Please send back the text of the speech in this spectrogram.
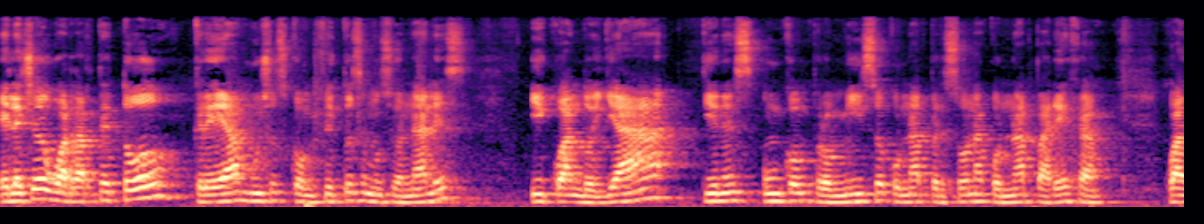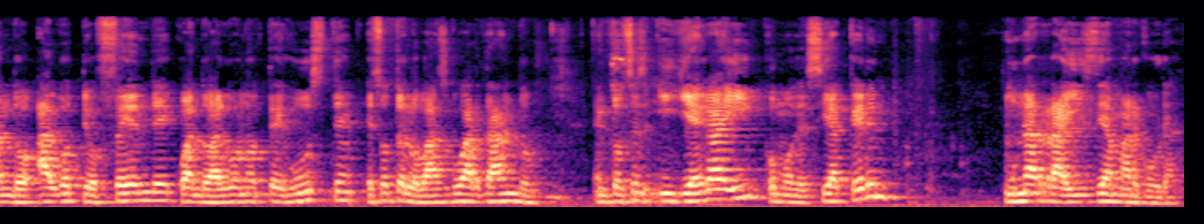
el hecho de guardarte todo crea muchos conflictos emocionales y cuando ya tienes un compromiso con una persona, con una pareja, cuando algo te ofende, cuando algo no te guste, eso te lo vas guardando. Entonces, y llega ahí, como decía Keren, una raíz de amargura.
